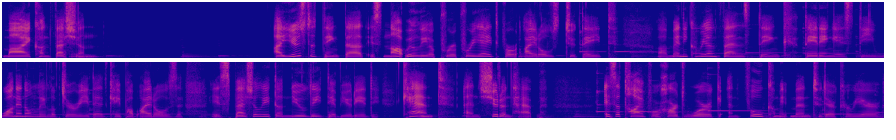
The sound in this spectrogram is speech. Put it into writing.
My confession. I used to think that it's not really appropriate for idols to date uh, many Korean fans think dating is the one and only luxury that K pop idols, especially the newly debuted, can't and shouldn't have. It's a time for hard work and full commitment to their career,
